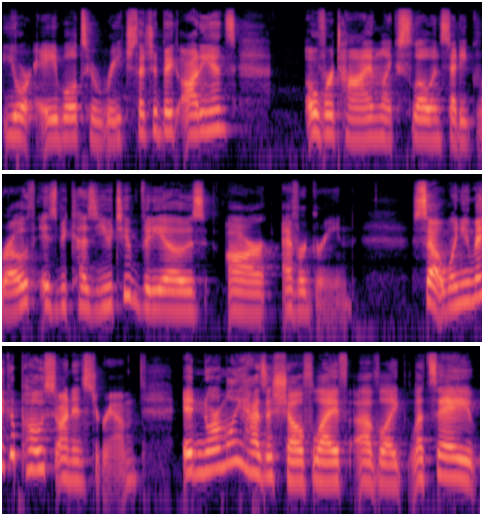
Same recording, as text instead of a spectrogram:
you're able to reach such a big audience over time, like slow and steady growth, is because YouTube videos are evergreen. So, when you make a post on Instagram, it normally has a shelf life of like let's say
